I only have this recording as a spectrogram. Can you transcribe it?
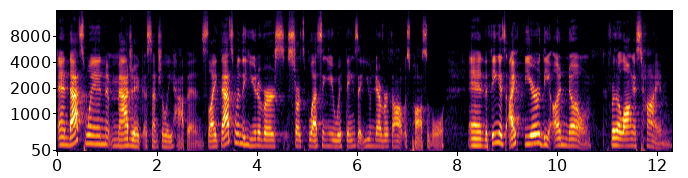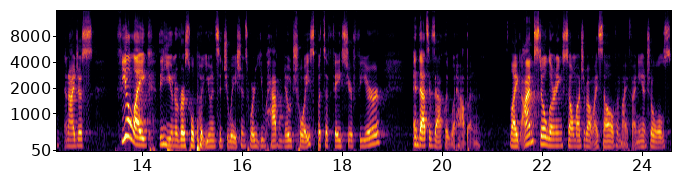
And that's when magic essentially happens. Like, that's when the universe starts blessing you with things that you never thought was possible. And the thing is, I fear the unknown for the longest time. And I just feel like the universe will put you in situations where you have no choice but to face your fear. And that's exactly what happened. Like, I'm still learning so much about myself and my financials,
